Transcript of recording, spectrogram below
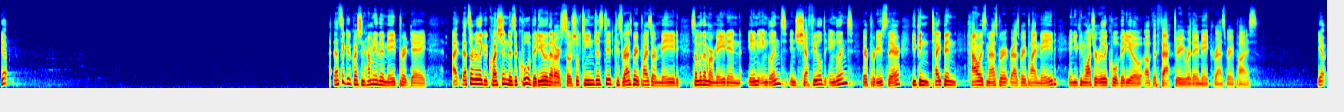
Yep. That's a good question. How many they made per day? I, that's a really good question. There's a cool video that our social team just did because Raspberry Pis are made, some of them are made in, in England, in Sheffield, England. They're produced there. You can type in how is Raspberry, Raspberry Pi made, and you can watch a really cool video of the factory where they make Raspberry Pis. Yep.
